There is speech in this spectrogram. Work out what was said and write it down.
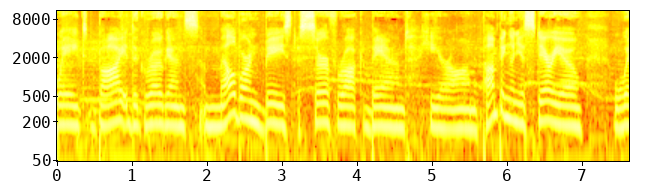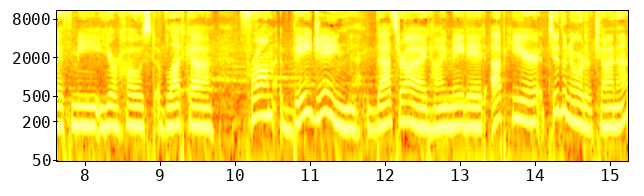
Weight by the Grogans, a Melbourne based surf rock band here on Pumping on Your Stereo with me, your host Vlatka from Beijing. That's right, I made it up here to the north of China.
